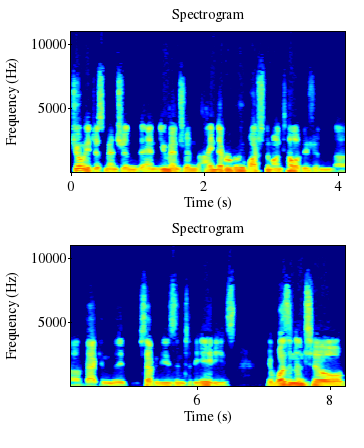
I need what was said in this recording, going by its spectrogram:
Joey just mentioned and you mentioned, I never really watched them on television uh, back in the 70s into the 80s. It wasn't until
